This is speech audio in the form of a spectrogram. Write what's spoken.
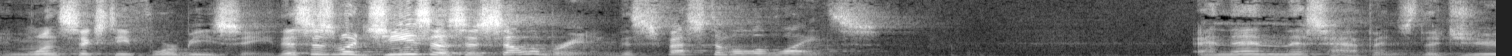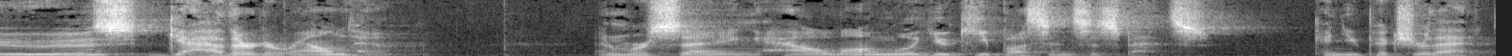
in 164 BC. This is what Jesus is celebrating, this festival of lights. And then this happens. The Jews gathered around him and were saying, How long will you keep us in suspense? Can you picture that?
